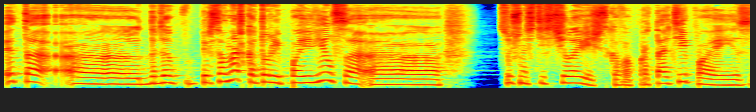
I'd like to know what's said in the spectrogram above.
это э, персонаж, который появился... Э, сущности, из человеческого прототипа, из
